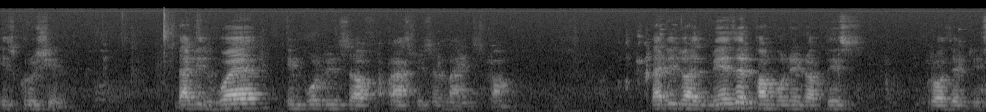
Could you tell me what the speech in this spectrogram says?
is crucial. That is where importance of transmission lines come. That is why major component of this project is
